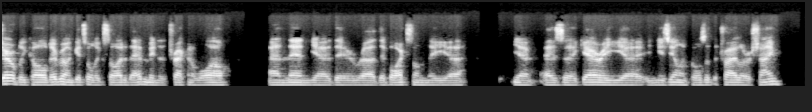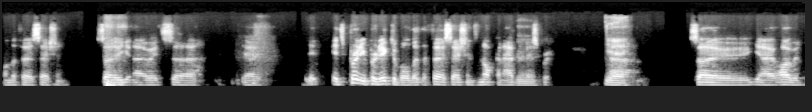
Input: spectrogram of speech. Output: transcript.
terribly cold, everyone gets all excited, they haven't been to the track in a while, and then you know their uh, their bikes on the uh, you know as uh, Gary uh, in New Zealand calls it the trailer of shame on the first session. So you know it's uh, you know it, it's pretty predictable that the first session is not going to have the best grip. Yeah. Um, so you know, I would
